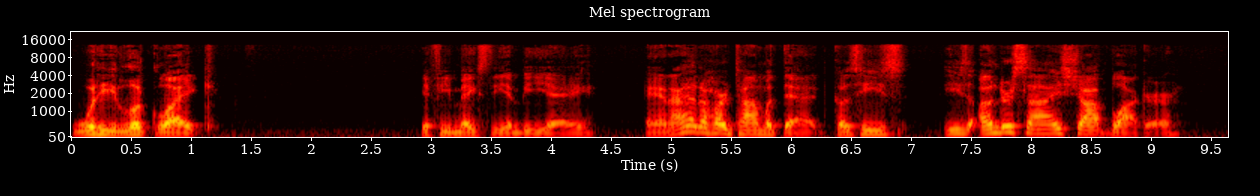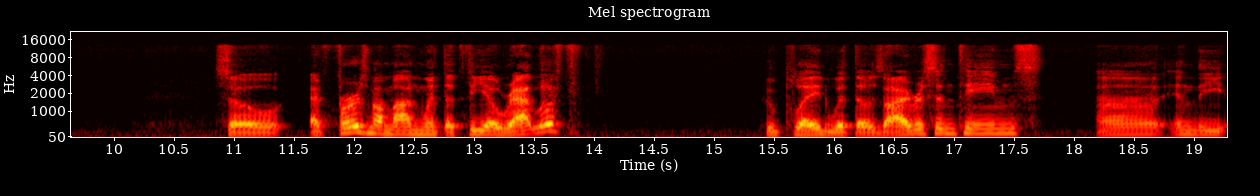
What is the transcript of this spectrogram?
would he look like if he makes the NBA? And I had a hard time with that because he's he's undersized shot blocker. So at first, my mind went to Theo Ratliff, who played with those Iverson teams uh, in the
